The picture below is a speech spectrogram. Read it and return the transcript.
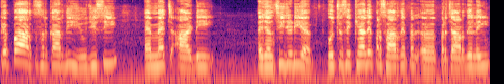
ਕਿ ਭਾਰਤ ਸਰਕਾਰ ਦੀ UGC MHRD ਏਜੰਸੀ ਜਿਹੜੀ ਹੈ, ਉੱਚ ਸਿੱਖਿਆ ਦੇ ਪ੍ਰਸਾਰ ਤੇ ਪ੍ਰ- ਪ੍ਰਚਾਰ ਦੇ ਲਈ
